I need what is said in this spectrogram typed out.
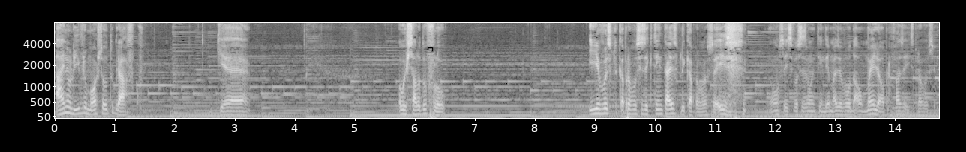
Aí no livro mostra outro gráfico, que é o estado do flow. E eu vou explicar para vocês aqui, tentar explicar para vocês. Não sei se vocês vão entender, mas eu vou dar o melhor para fazer isso para vocês.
